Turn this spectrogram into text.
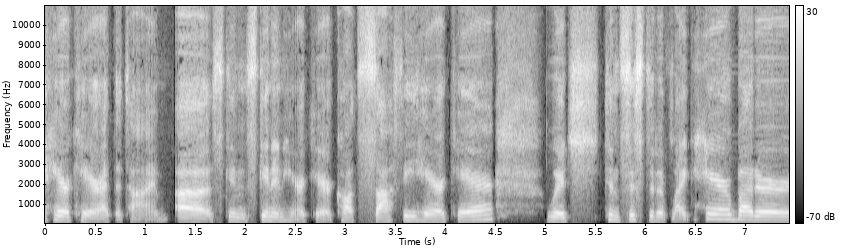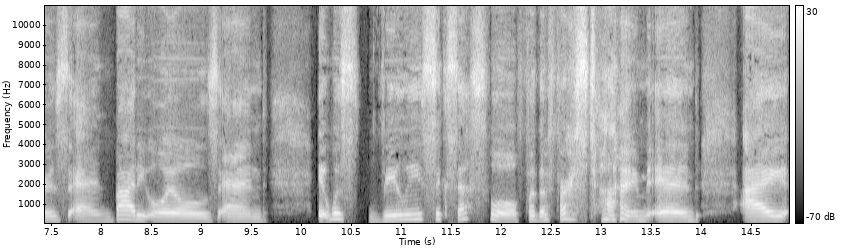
hair care at the time, uh, skin skin and hair care called Safi Hair Care, which consisted of like hair butters and body oils and it was really successful for the first time and I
